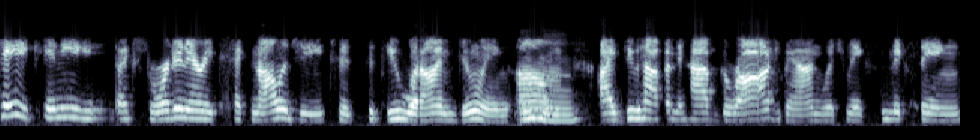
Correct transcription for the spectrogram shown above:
take any extraordinary technology to, to do what I'm doing. Um, mm-hmm. I do happen to have GarageBand, which makes mixing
